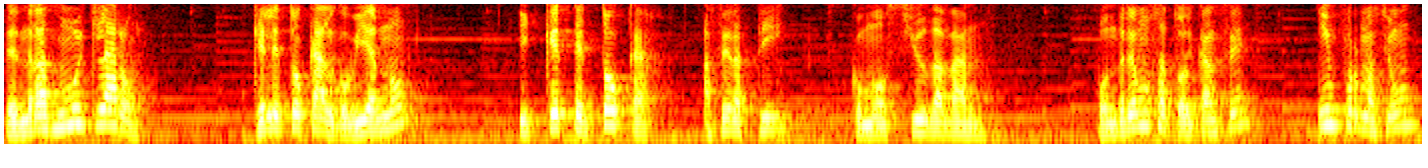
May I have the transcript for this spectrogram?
tendrás muy claro qué le toca al gobierno y qué te toca hacer a ti como ciudadano. Pondremos a tu alcance información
